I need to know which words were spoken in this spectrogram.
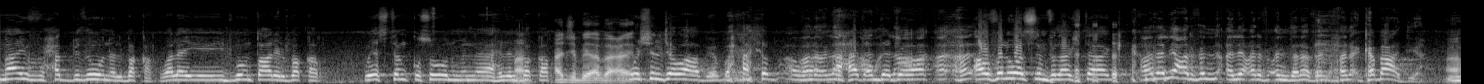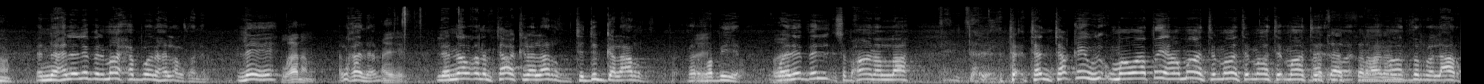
ما يحبذون البقر ولا يجيبون طاري البقر؟ ويستنقصون من أهل البقر. أجب يا أبا عيد وش الجواب يا أنا لا- أحد عنده جواب؟ أو في الوسم في الهاشتاج؟ أنا اللي اعرف إن- اللي اعرف عندنا في الحن... كبادية. آه. إن أهل الإبل ما يحبون أهل الغنم. ليه؟ الغنم. الغنم. اي لأن الغنم تأكل الأرض تدق الأرض في الربيع. والإبل سبحان الله تنتقي ومواطيها ما ت- ما ت- ما ت- ما ت- تأثر ما, على ما ال- تضر الأرض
